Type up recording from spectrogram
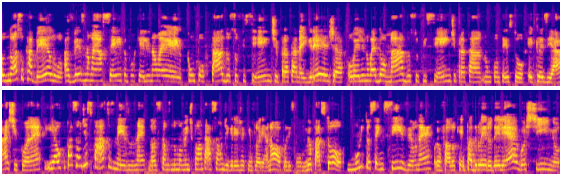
O nosso cabelo às vezes não é aceito porque ele não é comportado o suficiente para estar na igreja, ou ele não é domado o suficiente para estar num contexto eclesiástico, né? E a ocupação de espaços mesmo, né? Nós estamos no momento de plantação de igreja aqui em Florianópolis. O meu pastor, muito sensível, né? Eu falo que o padroeiro dele é Agostinho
